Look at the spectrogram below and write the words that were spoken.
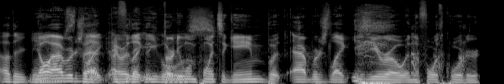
other games. Y'all averaged that- like I or feel the like, like 31 points a game, but averaged like zero in the fourth quarter.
